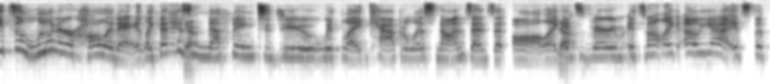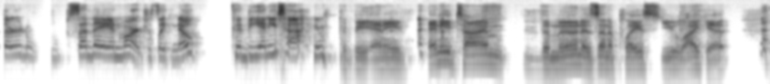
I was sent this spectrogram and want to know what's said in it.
it's a lunar holiday. Like that has Yeah. nothing to do with like capitalist nonsense at all. Like Yeah. it's very it's not like, oh yeah, it's the third Sunday in March. It's like, nope, could be any time. could be any anytime the moon is in a place you like it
